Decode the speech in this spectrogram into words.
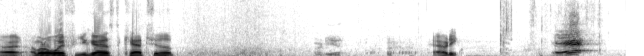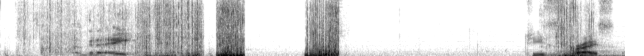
Alright, I'm gonna wait for you guys to catch up. Where do you? Howdy. Yeah. I'm gonna eat. Jesus Christ.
